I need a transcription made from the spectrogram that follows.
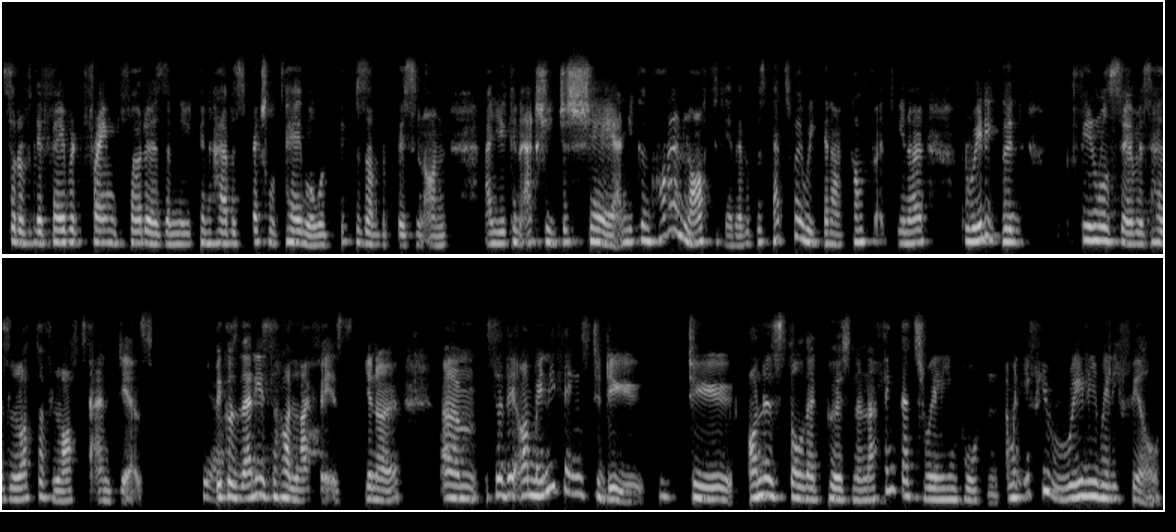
sort of their favorite framed photos and you can have a special table with pictures of the person on and you can actually just share and you can cry and laugh together because that's where we get our comfort. You know, a really good funeral service has lots of laughter and tears yeah. because that is how life is, you know. Um, so there are many things to do to honor still that person. And I think that's really important. I mean, if you really, really feel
